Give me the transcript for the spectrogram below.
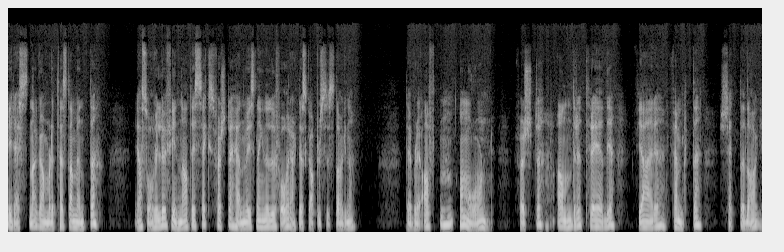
i resten av Gamle testamentet, ja, så vil du finne at de seks første henvisningene du får, er til skapelsesdagene. Det ble aften og morgen, første, andre, tredje, fjerde, femte, sjette dag.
